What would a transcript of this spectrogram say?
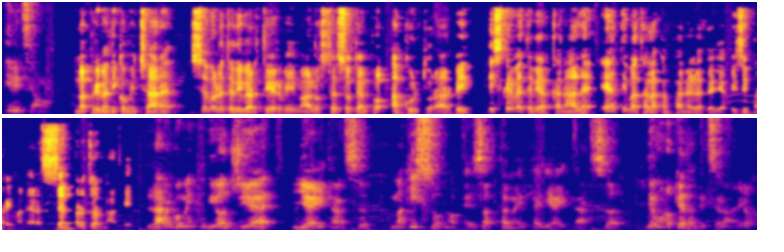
iniziamo! Ma prima di cominciare, se volete divertirvi ma allo stesso tempo acculturarvi, iscrivetevi al canale e attivate la campanella degli avvisi per rimanere sempre aggiornati. L'argomento di oggi è gli haters. Ma chi sono esattamente gli haters? Diamo un'occhiata al dizionario.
